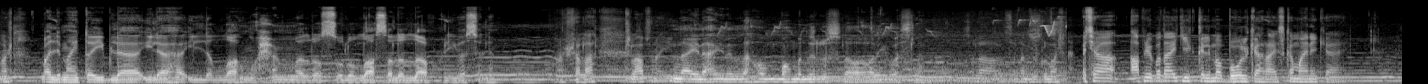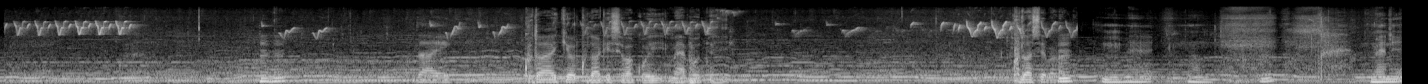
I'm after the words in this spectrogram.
माशा- कलिमा तय्यब ला इलाहा इल्लल्लाह मुहम्मद रसूलुल्लाह सल्लल्लाहु अलैहि वसल्लम। माशाल्लाह। माशाल्लाह, आप सुनाइए। ला इलाहा इल्लल्लाह मुहम्मद रसूलुल्लाह अलैहि वसल्लम। सल्लल्लाहु अलैहि वसल्लम, बिल्कुल माशा- अच्छा आपने पता है कि कलमा बोल क्या रहा है इसका मायने क्या है? खुदा ही और खुदा के सिवा कोई महबूद नहीं। खुदा से बड़ा मैं मैंने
